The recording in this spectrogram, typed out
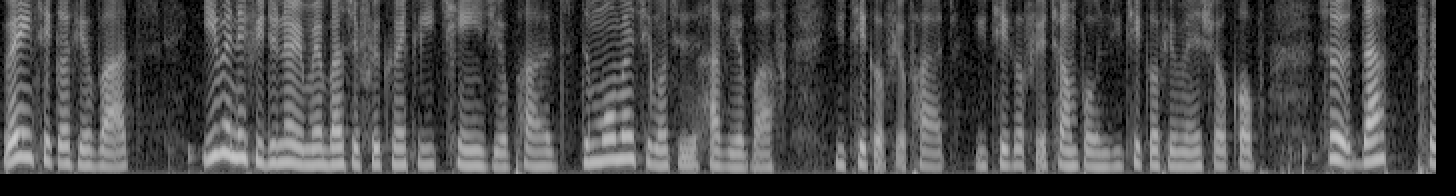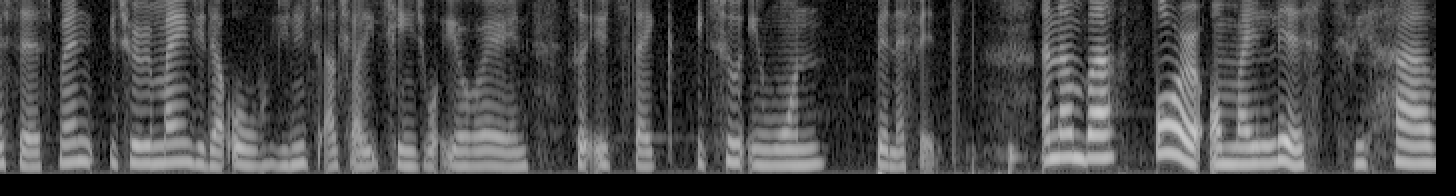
When you take off your baths, even if you do not remember to frequently change your pads, the moment you want to have your bath, you take off your pad, you take off your tampon, you take off your menstrual cup. So that process, when it will remind you that oh, you need to actually change what you're wearing. So it's like it's two in one benefit. And number four on my list, we have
